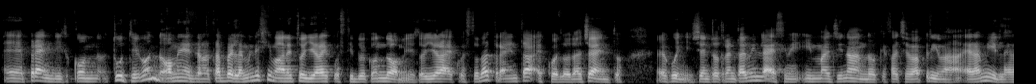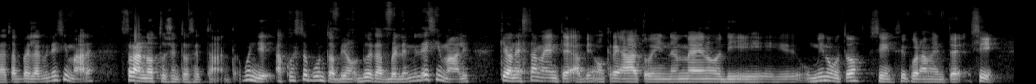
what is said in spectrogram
eh, prendi con tutti i condomini e dalla tabella millesimale toglierai questi due condomini, toglierai questo da 30 e quello da 100, eh, quindi 130 millesimi, immaginando che faceva prima era 1000 la tabella millesimale, saranno 870. Quindi a questo punto abbiamo due tabelle millesimali che onestamente abbiamo creato in meno di un minuto? Sì, sicuramente sì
